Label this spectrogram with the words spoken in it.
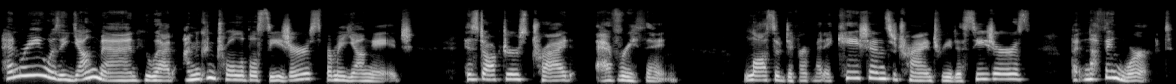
Henry was a young man who had uncontrollable seizures from a young age. His doctors tried everything. Lots of different medications to try and treat his seizures, but nothing worked.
